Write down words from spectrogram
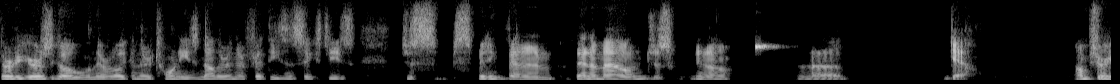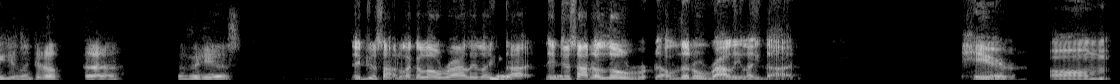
30 years ago when they were like in their 20s. Now they're in their 50s and 60s, just spitting venom venom out and just you know, uh, yeah. I'm sure you can look it up the the videos. They just had like a little rally like yeah. that. They yeah. just had a little a little rally like that here. Um,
